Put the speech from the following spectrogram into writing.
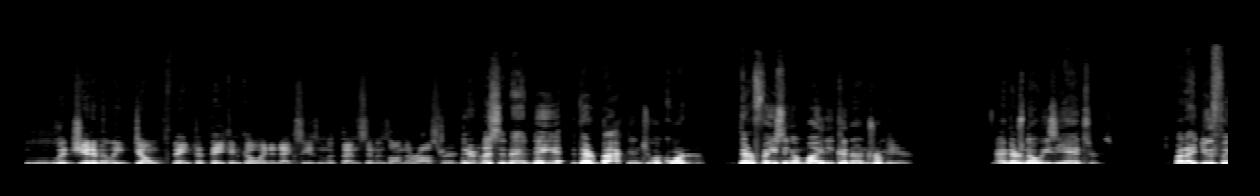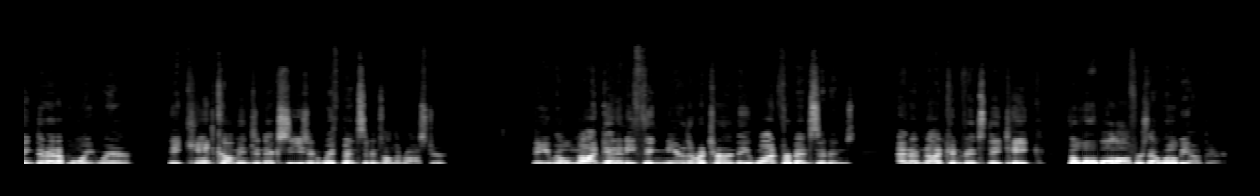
legitimately don't think that they can go into next season with Ben Simmons on the roster. They're, listen, man, they they're backed into a corner. They're facing a mighty conundrum here, and there's no easy answers. But I do think they're at a point where they can't come into next season with Ben Simmons on the roster. They will not get anything near the return they want for Ben Simmons, and I'm not convinced they take the lowball offers that will be out there.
